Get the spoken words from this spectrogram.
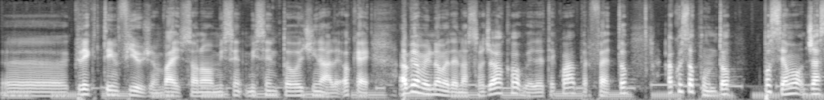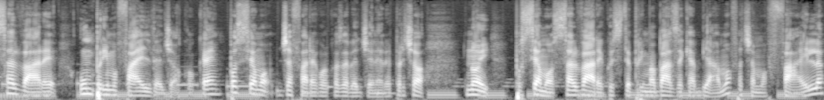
uh, Clicked Infusion. Vai, sono, mi, sen mi sento originale. Ok, abbiamo il nome del nostro gioco, vedete qua, perfetto. A questo punto possiamo già salvare un primo file del gioco, ok? Possiamo già fare qualcosa del genere, perciò noi possiamo salvare questa prima base che abbiamo, facciamo file,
